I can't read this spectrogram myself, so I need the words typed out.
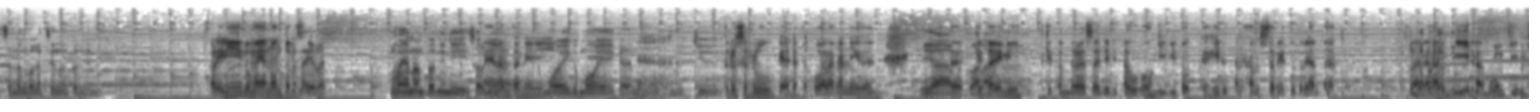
seneng banget sih nontonnya nih. Kalau ini lumayan nonton Mana sih. ya? Lumayan nonton ini lumayan soalnya nonton nih gemoy gemoy kan Nah. lucu-lucu terus seru kayak ada petualangannya gitu kan. iya Kita- kita ini. kita berasa jadi tahu oh gitu kehidupan hamster itu ternyata Padahal gitu tidak juga. mungkin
